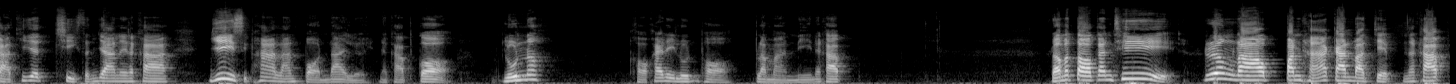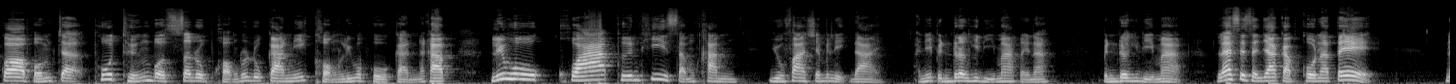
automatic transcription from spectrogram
กาสที่จะฉีกสัญญาในราคา 25 ล้านปอนด์ได้เลยนะครับ ก็ลุ้นเนาะขอแค่ได้ลุ้นพอประมาณนี้นะครับ เรามาต่อกันที่ เรื่องราวปัญหาการบาดเจ็บนะครับ ก็ผมจะพูดถึงบทสรุปของฤดูกาลนี้ของลิเวอร์พูลกันนะครับลิเวอร์พูลคว้าพื้นที่สำคัญยูฟาแชมเปี้ยนลีกได้ อันนี้เป็นเรื่องที่ดีมากเลยนะ เป็นเรื่องที่ดีมาก และเซ็นสัญญากับโคนาเต้ใน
